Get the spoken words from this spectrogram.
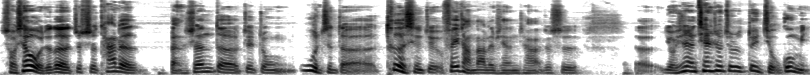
首先，我觉得就是它的本身的这种物质的特性就有非常大的偏差。就是呃，有些人天生就是对酒过敏，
